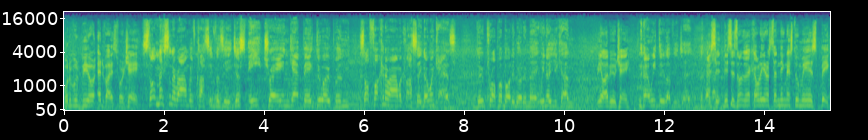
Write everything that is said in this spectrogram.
What would be your advice for Jay? Stop messing around with classic physique. Just eat, train, get big, do open. Stop fucking around with classic. No one cares. Do proper bodybuilding, mate. We know you can. We love you, Jay. Yeah, we do love you, Jay. this, is, this is not the Cavalier. Standing next to me is Big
